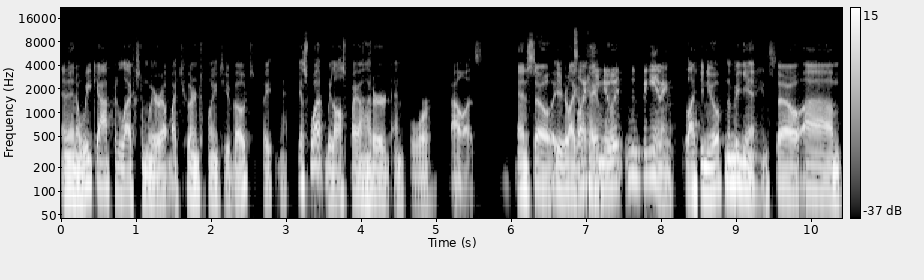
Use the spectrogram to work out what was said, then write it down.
And then a week after the election, we were up by 222 votes. But guess what? We lost by 104 ballots. And so you're like, It's like okay, you knew it in the beginning. like you knew it from the beginning. So, um,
